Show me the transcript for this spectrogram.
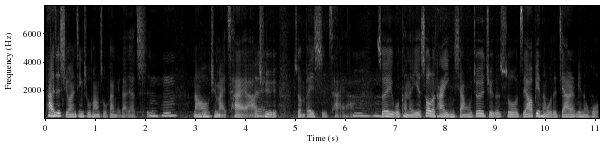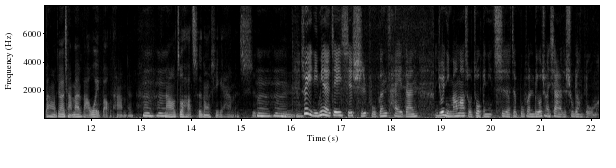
他还是喜欢进厨房煮饭给大家吃，嗯哼。然后去买菜啊，嗯、去准备食材啊，所以我可能也受了他影响，我就会觉得说，只要变成我的家人，变成伙伴，我就要想办法喂饱他们，嗯哼，然后做好吃的东西给他们吃，嗯哼。嗯，所以里面的这一些食谱跟菜单，你觉得你妈妈所做给你吃的这部分流传下来的数量多吗？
